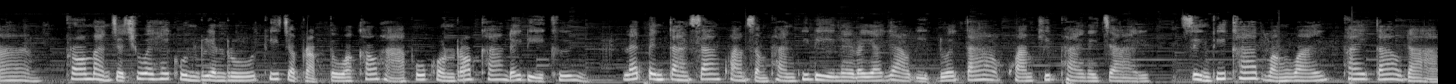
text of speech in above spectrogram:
บ้าง เพราะมันจะช่วยให้คุณเรียนรู้ที่จะปรับตัวเข้าหาผู้คนรอบข้างได้ดีขึ้น และเป็นการสร้างความสัมพันธ์ที่ดีในระยะยาวอีกด้วยก้าวความคิดภายในใจ สิ่งที่คาดหวังไว้ไพ่ก้าวดาบ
